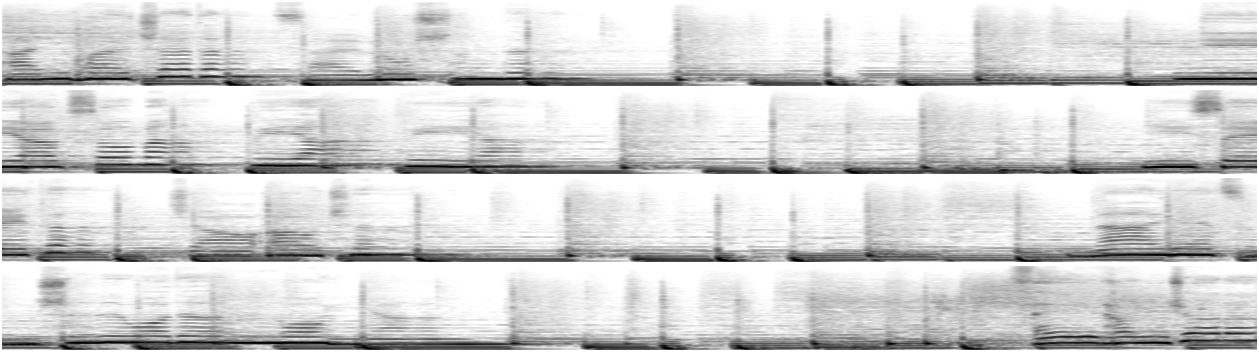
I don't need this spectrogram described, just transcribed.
徘徊着的，在路上的，你要走吗？Via Via，易碎的，骄傲着，那也曾是我的模样。沸腾着的，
